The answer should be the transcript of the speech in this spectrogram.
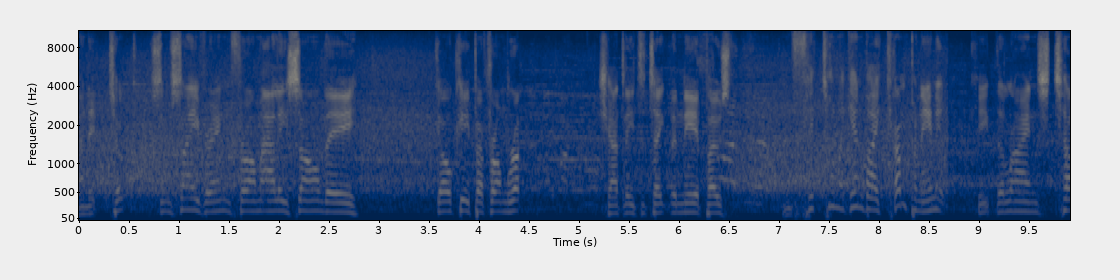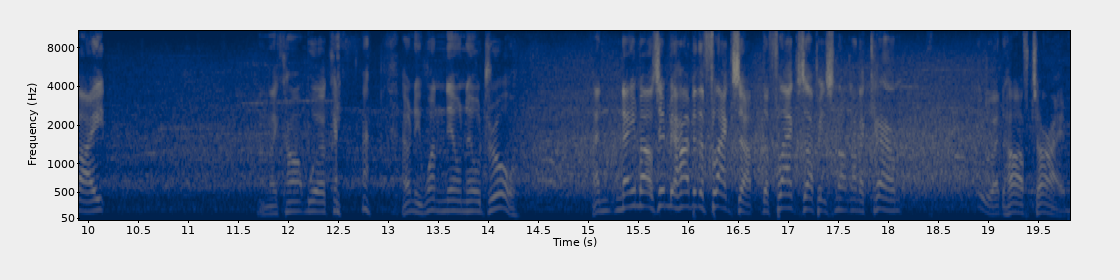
And it took some saving from Alisson, the goalkeeper from Ro Chadli to take the near post. And flicked on again by Kompany. And it keep the lines tight. And they can't work. Only one nil-nil draw. And Neymar's in behind, but the flag's up. The flag's up, it's not going to count Ooh, at half-time.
